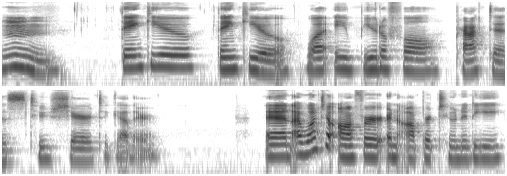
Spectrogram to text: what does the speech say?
Hmm. Thank you. Thank you. What a beautiful practice to share together. And I want to offer an opportunity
